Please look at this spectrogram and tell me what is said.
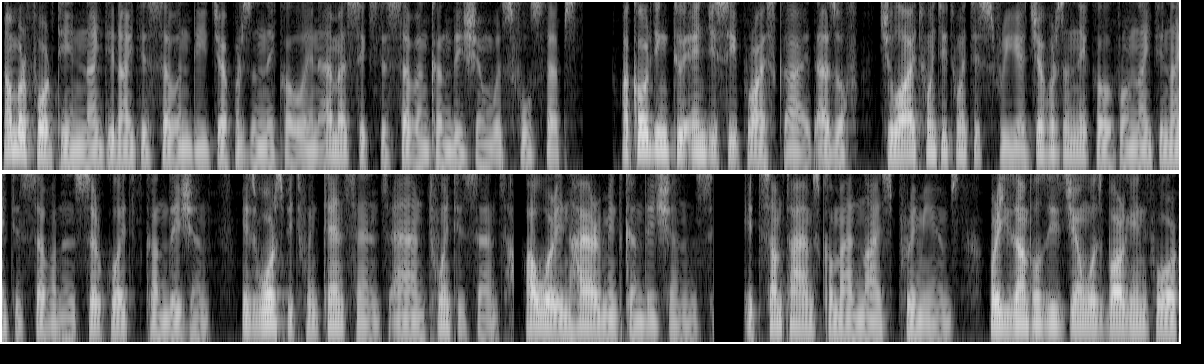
Number 14, 1997D Jefferson Nickel in MS67 condition with full steps. According to NGC price guide, as of July 2023, a Jefferson nickel from 1997 in circulated condition is worth between 10 cents and 20 cents. However, in higher mint conditions, it sometimes command nice premiums. For example, this gem was bargained for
